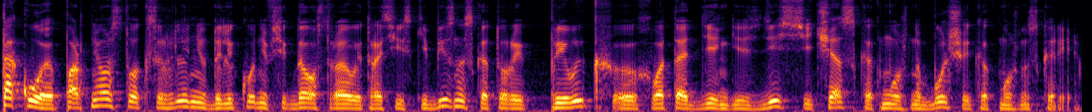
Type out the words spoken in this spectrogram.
Такое партнерство, к сожалению, далеко не всегда устраивает российский бизнес, который привык э, хватать деньги здесь, сейчас, как можно больше и как можно скорее.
